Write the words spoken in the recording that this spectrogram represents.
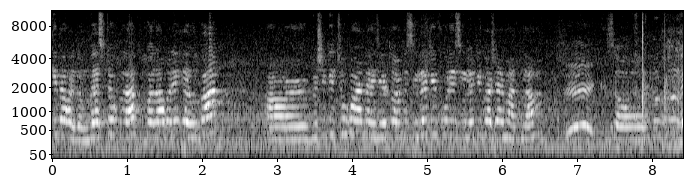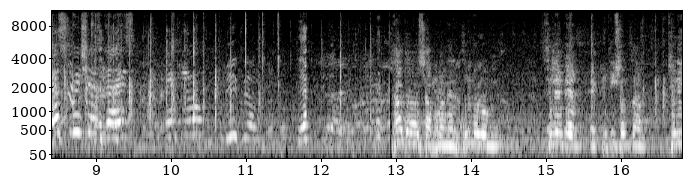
কিটা হইতাম? বেস্ট অফ লাক ভালো করে খেলবা। আর বেশি কিছু হওয়ার নাই যেহেতু আমি সিলেটি পড়ি সিলেটি ভাষায় মাতলাম। So, best wishes, guys. Thank you. সাধারণ সাফরণের পূর্ণভূমি সিলেটের এক কৃতি সন্তান যিনি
